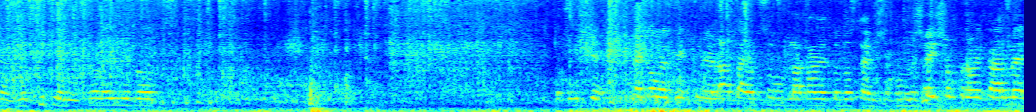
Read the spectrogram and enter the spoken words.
Także sypiemy kolejny boks. Oczywiście te gołębie, które latają, są oblatane, to dostają już taką lżejszą trochę karmę,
